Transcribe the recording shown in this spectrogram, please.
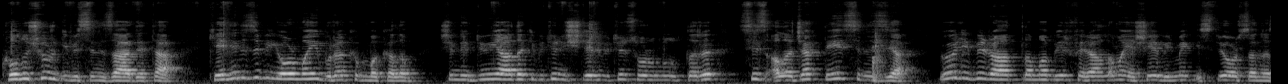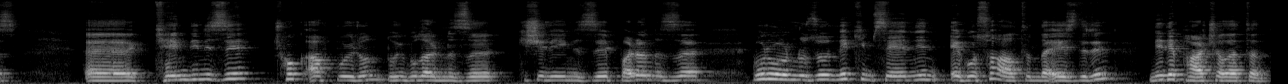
konuşur gibisiniz adeta. Kendinizi bir yormayı bırakın bakalım. Şimdi dünyadaki bütün işleri, bütün sorumlulukları siz alacak değilsiniz ya. Böyle bir rahatlama, bir ferahlama yaşayabilmek istiyorsanız e, kendinizi çok af buyurun, duygularınızı, kişiliğinizi, paranızı, gururunuzu ne kimsenin egosu altında ezdirin ne de parçalatın.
